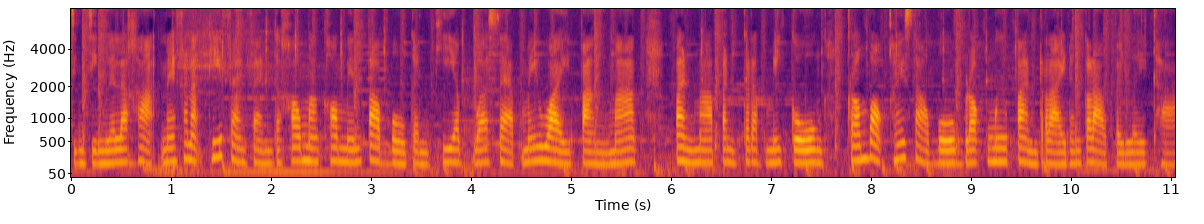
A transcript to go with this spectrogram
จริง ๆ เลยล่ะค่ะ ในขณะที่แฟน ๆ ก็เข้ามาคอมเมนต์ตอบโบกันเพียบว่าแซบไม่ไหวปังมาก ปั่นมาปั่นกลับไม่โกง พร้อมบอกให้สาวโบบล็อกมือปั่นรายดังกล่าวไปเลยค่ะ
